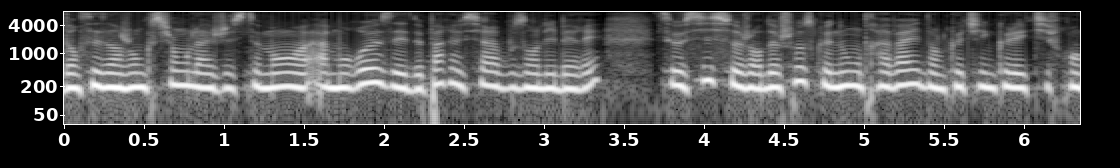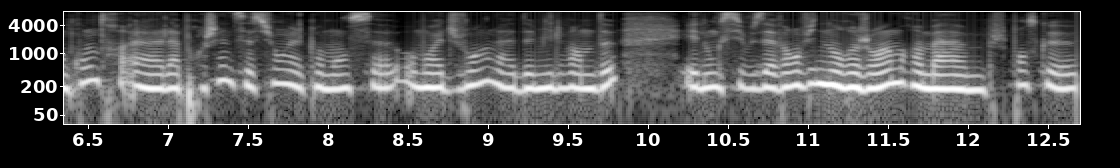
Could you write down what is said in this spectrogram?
dans ces injonctions-là, justement, amoureuses et de ne pas réussir à vous en libérer, c'est aussi ce genre de choses que nous, on travaille dans le coaching collectif Rencontre. la prochaine session, elle commence au mois de juin, là, 2022. Et donc, si vous avez envie de nous rejoindre, bah, je pense que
